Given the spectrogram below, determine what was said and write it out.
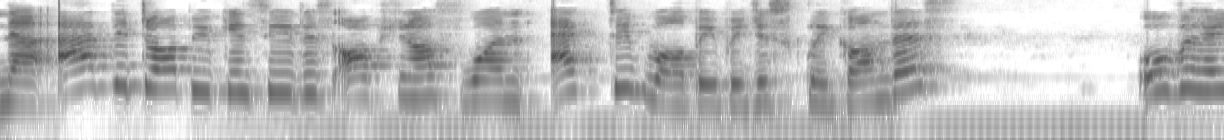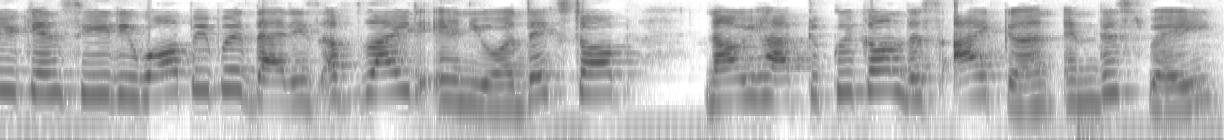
Now at the top you can see this option of one active wallpaper. Just click on this. Over here you can see the wallpaper that is applied in your desktop. Now you have to click on this icon in this way.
